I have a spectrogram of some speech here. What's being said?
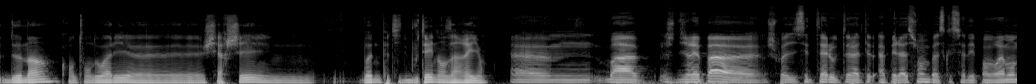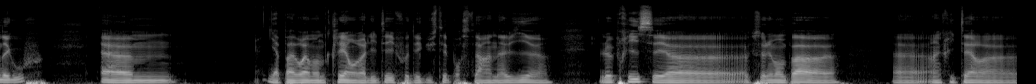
demain quand on doit aller euh, chercher une bonne petite bouteille dans un rayon Euh, bah, je dirais pas euh, choisissez telle ou telle appellation parce que ça dépend vraiment des goûts. Il n'y a pas vraiment de clé en réalité, il faut déguster pour se faire un avis. euh. Le prix, c'est euh, absolument pas euh, euh, un critère euh,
